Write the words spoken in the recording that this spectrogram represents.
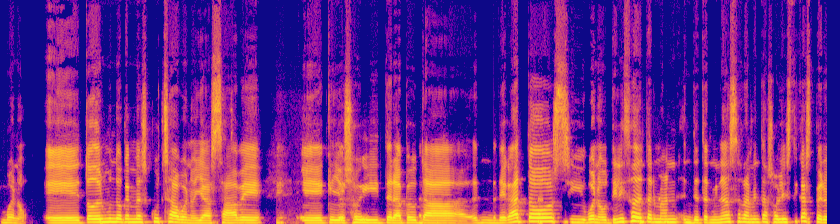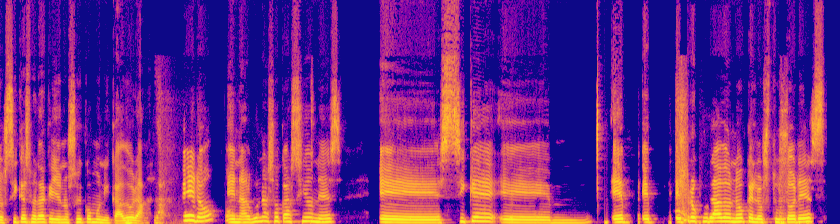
bueno, eh, todo el mundo que me escucha, bueno, ya sabe eh, que yo soy terapeuta de gatos y, bueno, utilizo determinadas herramientas holísticas, pero sí que es verdad que yo no soy comunicadora. Pero en algunas ocasiones eh, sí que em, he, procurado ¿no? que los tutores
